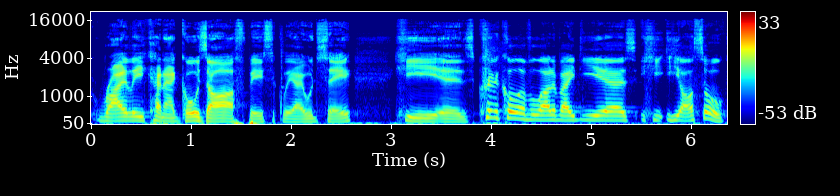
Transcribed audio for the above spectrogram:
Riley kind of goes off, basically, I would say. He is critical of a lot of ideas. He, he also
